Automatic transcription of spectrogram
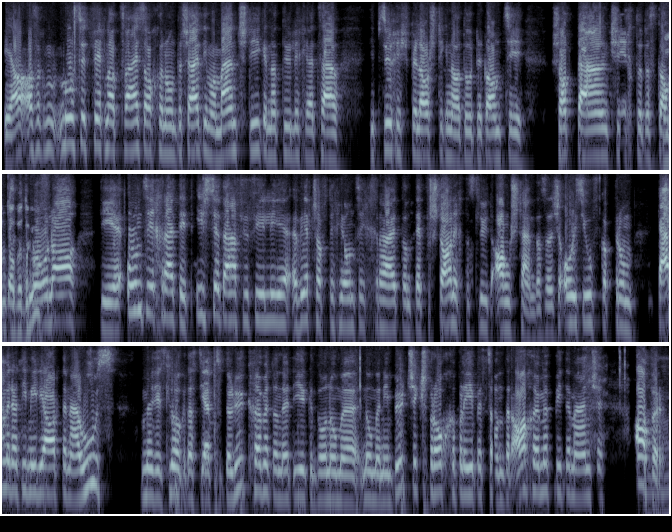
Ja, also ich muss jetzt vielleicht noch zwei Sachen unterscheiden. Im Moment steigen natürlich jetzt auch die psychische Belastung noch durch die ganze Shutdown-Geschichte, durch das ganze drauf. Corona. Die Unsicherheit, dort ist ja da für viele eine wirtschaftliche Unsicherheit und dort verstehe ich, dass die Leute Angst haben. Also das ist unsere Aufgabe, darum geben wir ja die Milliarden auch aus. Wir müssen jetzt schauen, dass die auch zu den Leuten kommen und nicht irgendwo nur, nur im Budget gesprochen bleiben, sondern ankommen bei den Menschen. Aber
